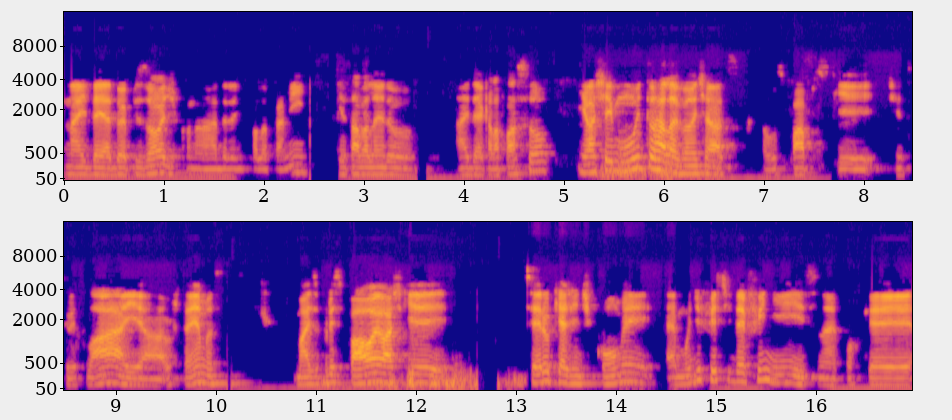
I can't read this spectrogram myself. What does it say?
na ideia do episódio, quando a Adriane falou pra mim, que eu tava lendo a ideia que ela passou, e eu achei muito relevante as, os papos que tinha escrito lá e a, os temas. Mas o principal, eu acho que ser o que a gente come é muito difícil de definir isso, né? Porque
